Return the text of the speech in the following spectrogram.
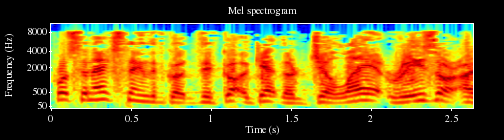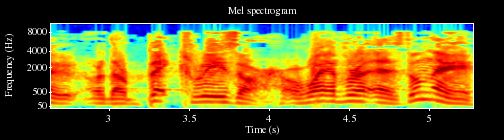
What's the next thing they've got? They've got to get their Gillette razor out, or their Bic razor, or whatever it is, don't they?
